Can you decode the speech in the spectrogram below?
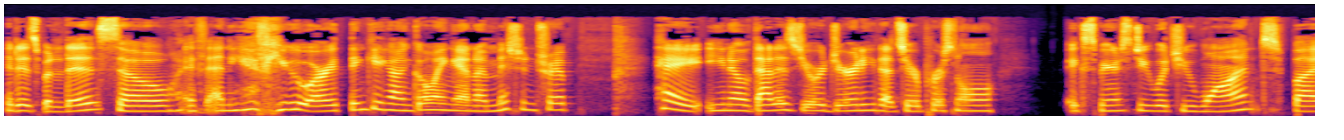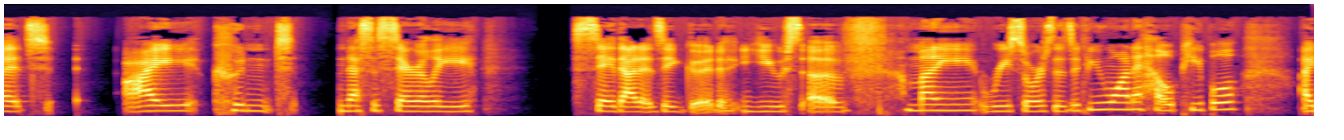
it is what it is so if any of you are thinking on going on a mission trip hey you know that is your journey that's your personal experience do what you want but i couldn't necessarily say that is a good use of money resources if you want to help people I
